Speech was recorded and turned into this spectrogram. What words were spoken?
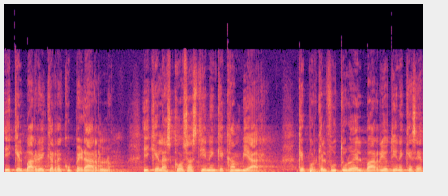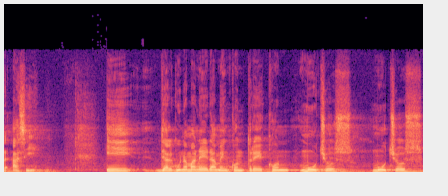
y que el barrio hay que recuperarlo y que las cosas tienen que cambiar, que porque el futuro del barrio tiene que ser así? Y de alguna manera me encontré con muchos, muchos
